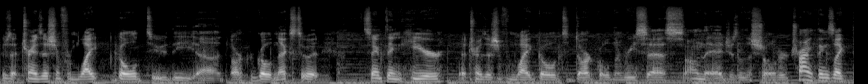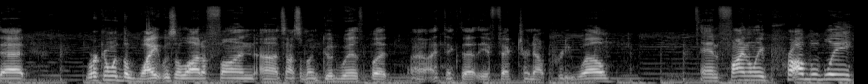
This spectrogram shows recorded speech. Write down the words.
There's that transition from light gold to the uh, darker gold next to it. Same thing here, that transition from light gold to dark gold in the recess on the edges of the shoulder. Trying things like that. Working with the white was a lot of fun. Uh, it's not something I'm good with, but uh, I think that the effect turned out pretty well. And finally, probably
